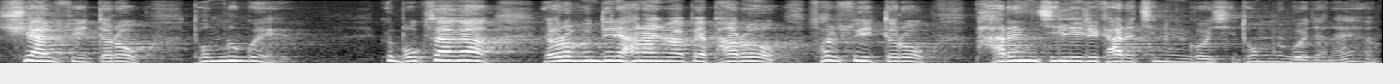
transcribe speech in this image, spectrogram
취할 수 있도록 돕는 거예요. 그 목사가 여러분들이 하나님 앞에 바로 설 수 있도록 바른 진리를 가르치는 것이 돕는 거잖아요.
